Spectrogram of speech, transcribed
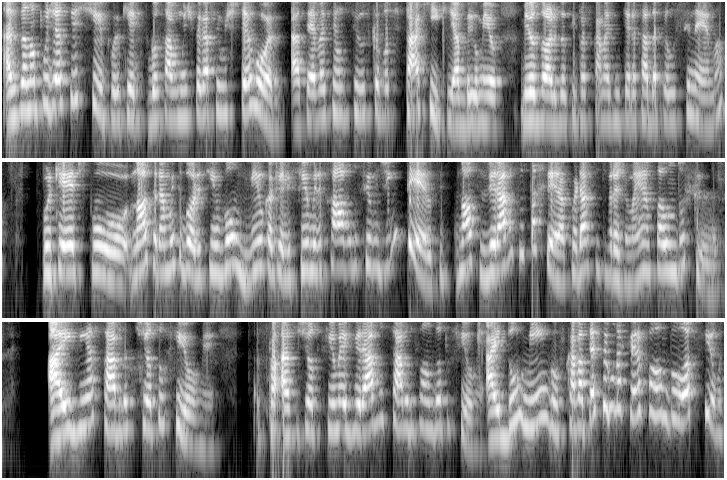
Às vezes eu não podia assistir, porque eles gostavam muito de pegar filmes de terror. Até vai ser um dos filmes que eu vou citar aqui, que abriu meu, meus olhos, assim, pra ficar mais interessada pelo cinema. Porque, tipo, nossa, era muito bom. Eles se envolviam com aquele filme, eles falavam do filme o dia inteiro. Nossa, virava sexta-feira, acordava sexta-feira de manhã falando do filme. Aí vinha sábado assistir outro filme assistia outro filme, aí virava o sábado falando do outro filme. Aí domingo, ficava até segunda-feira falando do outro filme.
